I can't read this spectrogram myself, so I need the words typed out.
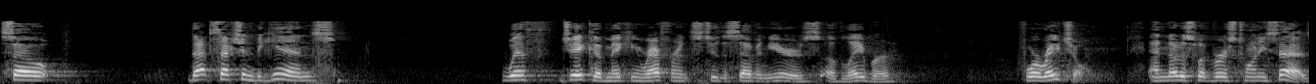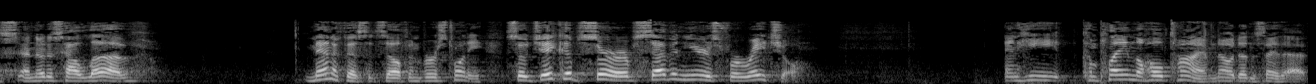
So that section begins with Jacob making reference to the seven years of labor for Rachel. And notice what verse 20 says. And notice how love manifests itself in verse 20. So Jacob served seven years for Rachel. And he complained the whole time. No, it doesn't say that.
